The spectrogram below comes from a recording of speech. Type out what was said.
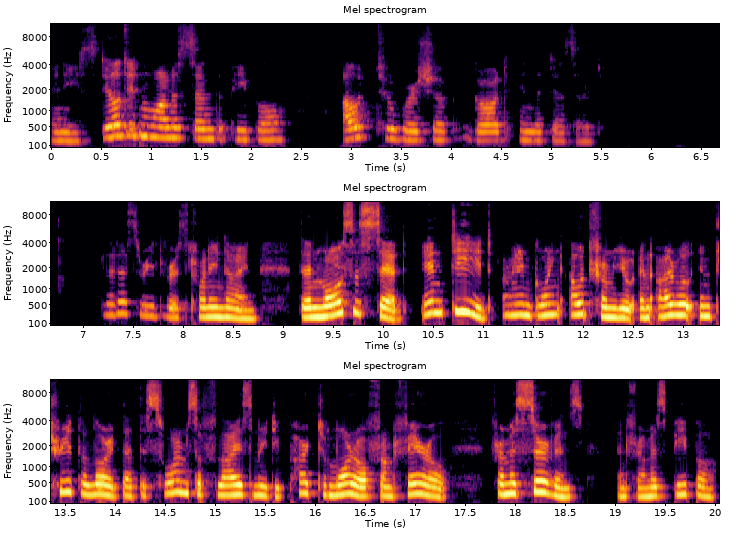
and he still didn't want to send the people out to worship God in the desert. Let us read verse 29. Then Moses said, Indeed, I am going out from you, and I will entreat the Lord that the swarms of flies may depart tomorrow from Pharaoh, from his servants, and from his people.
